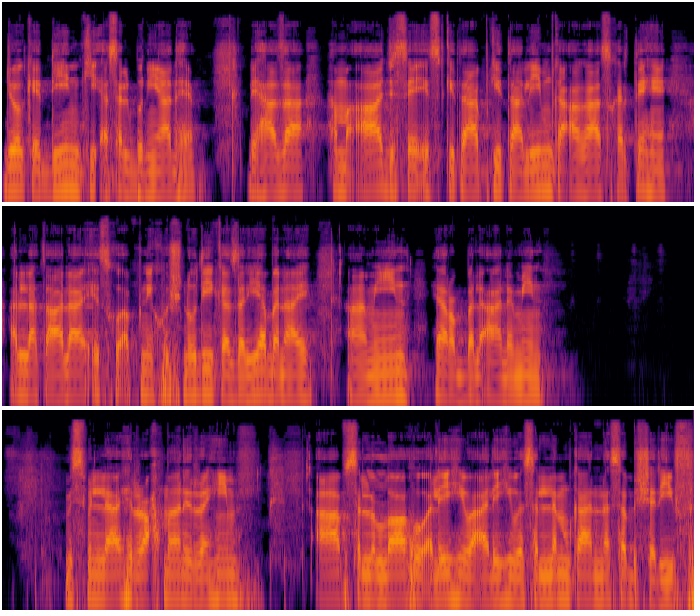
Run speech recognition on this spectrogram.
جو کہ دین کی اصل بنیاد ہے۔ لہٰذا ہم آج سے اس کتاب کی تعلیم کا آغاز کرتے ہیں۔ اللہ تعالیٰ اس کو اپنی خوشنودی کا ذریعہ بنائے۔ آمین۔ یا رب العالمین۔ بسم اللہ الرحمن الرحیم۔ آپ صلی اللہ علیہ وآلہ وسلم کا نصب شریف۔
